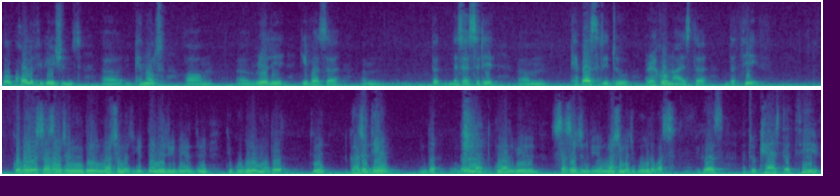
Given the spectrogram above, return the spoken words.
qu- qualifications uh, cannot um, uh, really give us a, um, the necessity, um, capacity to recognize the, the thief. Kō bā yā sā sā chā ngō bā ngō shīng bā jī kī tēn lē jī kī bā yā tini tī gu gu rō mā tō tini gā chā tī dā kūmā kūmā dhī bī sā sā chā ngō bā yā ngō shīng bā jī gu gu rā bās Because uh, to catch the thief,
